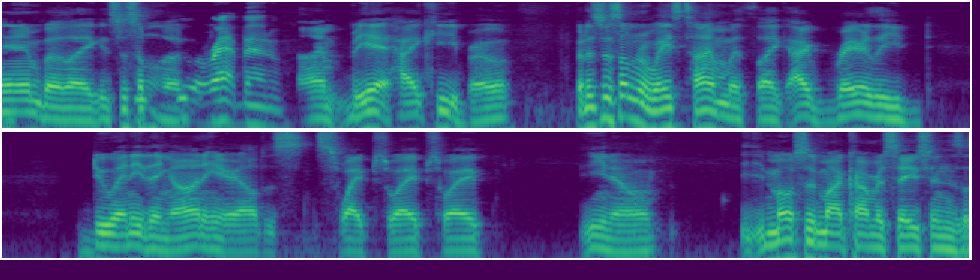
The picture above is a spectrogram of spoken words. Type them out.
saying? But like, it's just something. to- Do a rap battle. I'm yeah, high key, bro. But it's just something to waste time with. Like I rarely do anything on here. I'll just swipe, swipe, swipe. You know, most of my conversations,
